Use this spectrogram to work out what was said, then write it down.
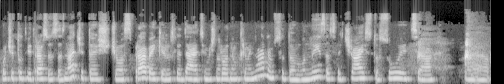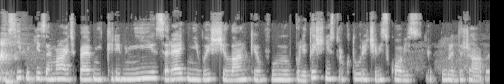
хочу тут відразу зазначити, що справи, які розглядаються міжнародним кримінальним судом, вони зазвичай стосуються е, осіб, які займають певні керівні, середні вищі ланки в політичній структурі чи військовій структури держави.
